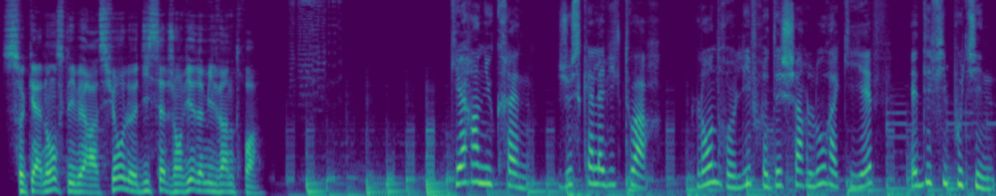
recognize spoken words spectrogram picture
ce qu'annonce Libération le 17 janvier 2023. Guerre en Ukraine, jusqu'à la victoire. Londres livre des chars lourds à Kiev et défie Poutine.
